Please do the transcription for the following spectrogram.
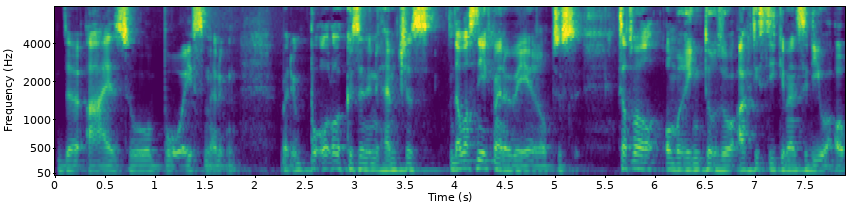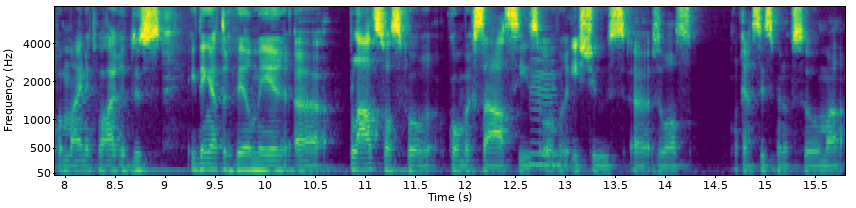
de ASO-boys met hun, met hun polo's en hun hemdjes. Dat was niet echt mijn wereld. Dus ik zat wel omringd door zo artistieke mensen die wat open-minded waren. Dus ik denk dat er veel meer eh, plaats was voor conversaties over issues, eh, zoals racisme of zo. Maar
